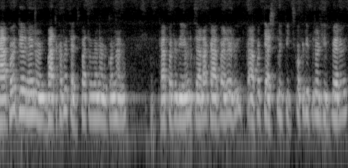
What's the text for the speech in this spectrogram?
కాకపోతే నేను బతకతో చచ్చిపోతుందని అనుకున్నాను. కాకపోతే దేవుడు చాలా కాపాడాడు. కాకపోతే టెస్టులు పిచ్చుకొక తిప్పినట్టు తిప్పారు.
